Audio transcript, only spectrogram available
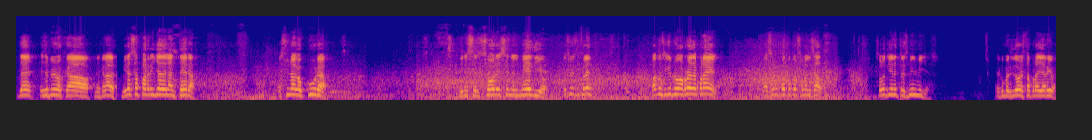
de, es el primero ca- del canal. Mira esa parrilla delantera. Es una locura. Tiene sensores en el medio. Eso es diferente. Va a conseguir nueva rueda para él. Va a ser un poco personalizado. Solo tiene 3.000 millas. El convertidor está por ahí arriba,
